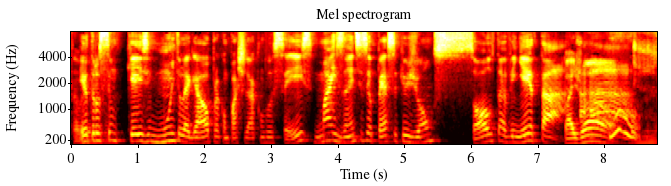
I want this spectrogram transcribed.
Tava eu demorando. trouxe um case muito legal para compartilhar com vocês, mas antes eu peço que o João solta a vinheta. Vai, João! Ah. Uh.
